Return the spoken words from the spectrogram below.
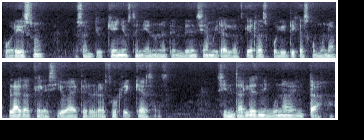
Por eso, los antioqueños tenían una tendencia a mirar las guerras políticas como una plaga que les iba a deteriorar sus riquezas, sin darles ninguna ventaja.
